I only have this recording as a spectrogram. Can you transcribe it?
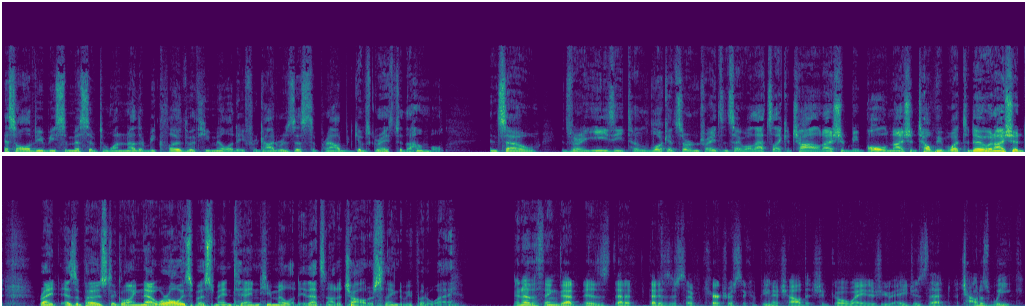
Yes, all of you be submissive to one another, be clothed with humility, for God resists the proud but gives grace to the humble. And so it's very easy to look at certain traits and say, well, that's like a child. I should be bold and I should tell people what to do and I should, right, as opposed to going, no, we're always supposed to maintain humility. That's not a childish thing to be put away. Another thing that is that a, that is just a characteristic of being a child that should go away as you age is that a child is weak,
